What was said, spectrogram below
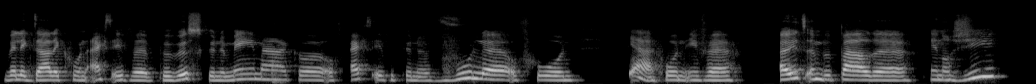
wil ik dadelijk gewoon echt even bewust kunnen meemaken. Of echt even kunnen voelen. Of gewoon ja, gewoon even uit een bepaalde energie,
